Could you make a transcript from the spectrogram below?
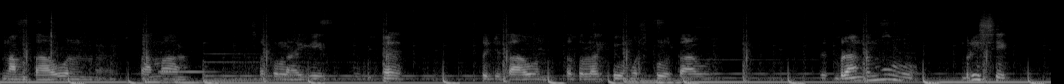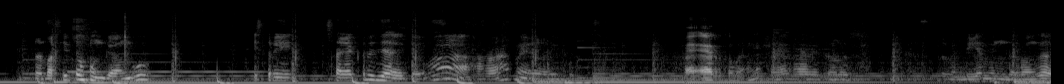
6 tahun sama satu lagi eh 7 tahun satu lagi umur 10 tahun. Berantem mulu berisik. Dan pasti itu mengganggu istri saya kerja itu. Wah rame lah itu. PR tuh bang. Ya saya hari terus. Belum udah kalau enggak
